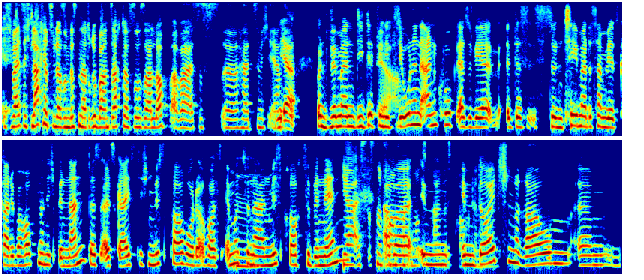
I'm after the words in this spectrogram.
Ich weiß, ich lache jetzt wieder so ein bisschen darüber und sage das so salopp, aber es ist äh, halt ziemlich ernst. Ja, und wenn man die Definitionen ja. anguckt, also wir, das ist so ein Thema, das haben wir jetzt gerade überhaupt noch nicht benannt, das als geistlichen Missbrauch oder auch als emotionalen hm. Missbrauch zu benennen. Ja, es ist eine Form aber von im, im genau. deutschen Raum ähm,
